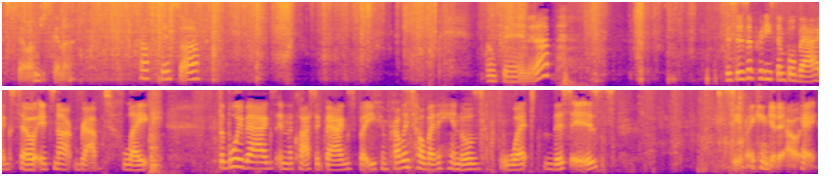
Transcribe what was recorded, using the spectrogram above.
so I'm just gonna pop this off. Open it up. This is a pretty simple bag, so it's not wrapped like the boy bags and the classic bags, but you can probably tell by the handles what this is. See if I can get it out. Okay,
